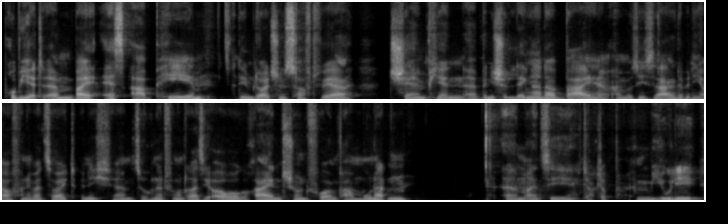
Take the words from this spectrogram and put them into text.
probiert. Ähm, bei SAP, dem deutschen Software Champion, äh, bin ich schon länger dabei, muss ich sagen. Da bin ich auch von überzeugt. Bin ich ähm, zu 135 Euro rein, schon vor ein paar Monaten, ähm, als sie, ich glaube, im Juli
